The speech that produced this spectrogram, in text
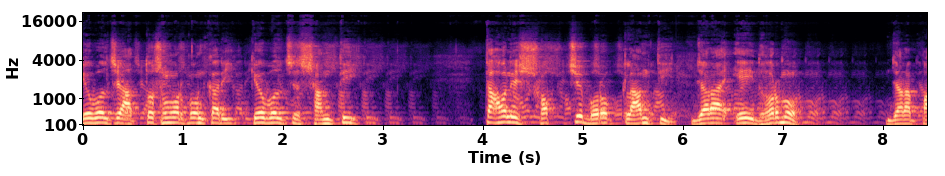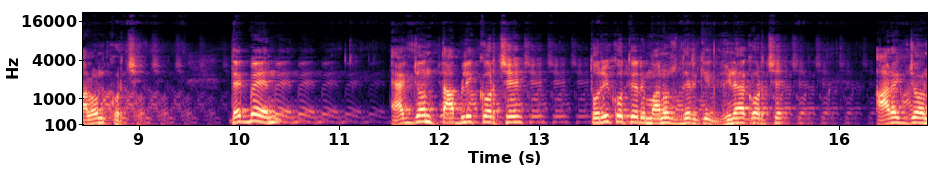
কেউ বলছে আত্মসমর্পণকারী, কেউ বলছে শান্তি। তাহলে সবচেয়ে বড় ক্লান্তি যারা এই ধর্ম যারা পালন করছে। দেখবেন, একজন তাবলিক করছে, তরিকতের মানুষদেরকে ঘৃণা করছে। আরেকজন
